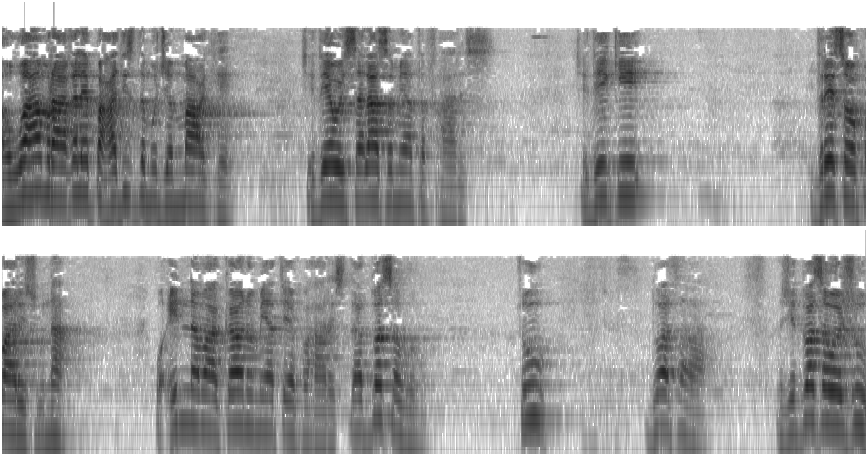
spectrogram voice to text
او وهم راغله په حدیث د مجمع کې چې دی وی ثلاثه میا تفارس چې دی کې درې سو پارسونه وانما كانوا 200 فارس دا 200 شو 200 چې 200 شو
